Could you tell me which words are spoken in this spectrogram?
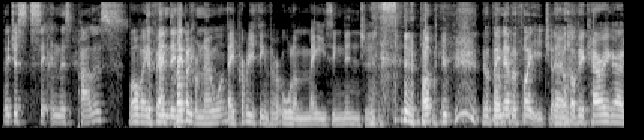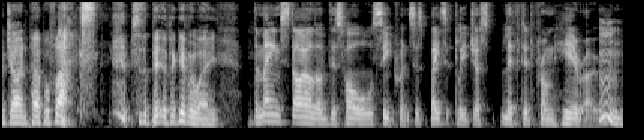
They just sit in this palace, Well, they, defending they probably, it from no one. They probably think they're all amazing ninjas, but they, but they never fight each other. No, but they're carrying around giant purple flags, which is a bit of a giveaway. the main style of this whole sequence is basically just lifted from Hero. Hmm.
